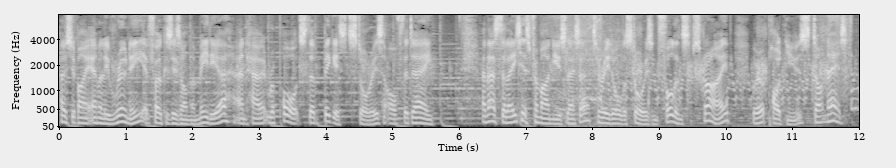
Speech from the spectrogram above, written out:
Hosted by Emily Rooney, it focuses on the media and how it reports the biggest stories of the day. And that's the latest from our newsletter. To read all the stories in full and subscribe, we're at podnews.net.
